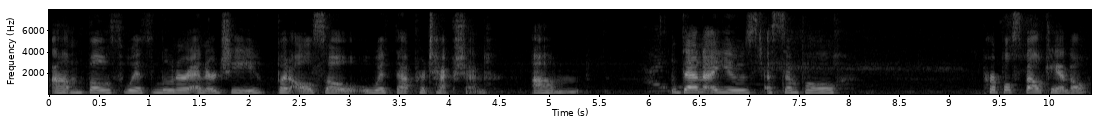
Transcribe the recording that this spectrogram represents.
um, both with lunar energy, but also with that protection. Um, then I used a simple purple spell candle,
